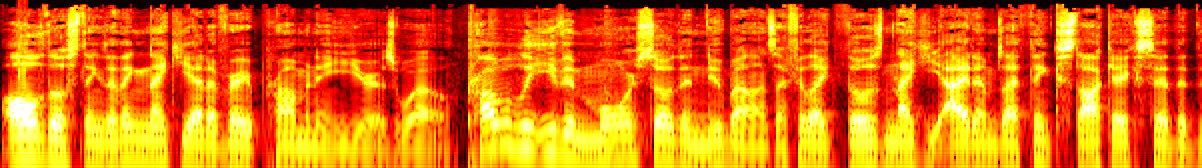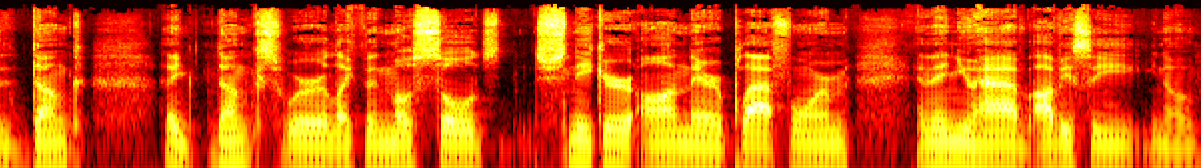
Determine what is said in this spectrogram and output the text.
all of those things. I think Nike had a very prominent year as well. Probably even more so than New Balance. I feel like those Nike items, I think StockX said that the Dunk I think Dunks were like the most sold sneaker on their platform. And then you have obviously, you know,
